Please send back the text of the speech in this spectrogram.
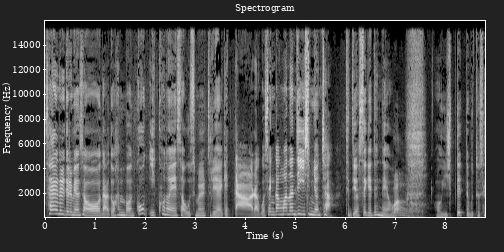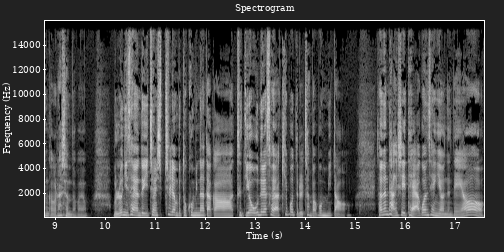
사연을 들으면서 나도 한번 꼭 이 코너에서 웃음을 드려야겠다라고 생각만 한 지 20년 차 드디어 쓰게 됐네요. Wow. 어, 20대 때부터 생각을 하셨나 봐요. 물론 이 사연도 2017년부터 고민하다가 드디어 오늘에서야 키보드를 잡아봅니다. 저는 당시 대학원생이었는데요.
